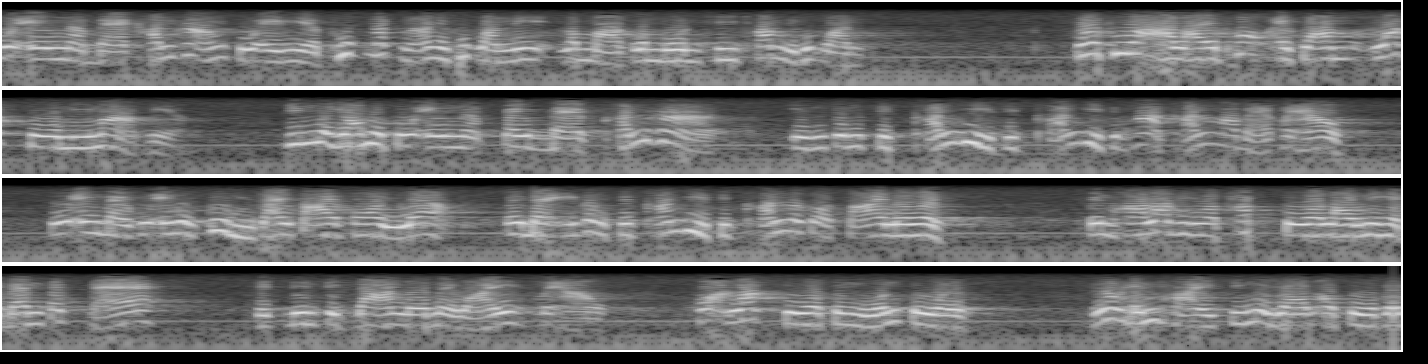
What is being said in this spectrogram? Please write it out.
ตัวเองน่ะแบกขันห้าของตัวเองเนี่ย ทุกนักหนาอยู่ทุกวันนี้ลำบากลำบนชีช้ำอยู่ทุกวัน เพราะเพื่ออะไรเพราะไอ้ความรักตัวมีมากเนี่ย จึงไม่ยอมให้ตัวเองน่ะไปแบกขันห้าอินเป็นสิบขันยี่สิบขันยี่สิบห้าขันมาแบกไม่เอาตัวเองแบกตัวเองก็กลุ้มใจตายพออยู่แล้ว ไปแบกอีกตั้งสิบขันยี่สิบขันแล้วก็ตายเลย เป็นภาระที่มาทับตัวเรานี่ให้แบนแต่แฉติดดินติดดานเลยไม่ไหวไม่เอา เพราะรักตัวสงวนตัว แล้วเห็นภัยจึงไม่ยอมเอาตัวไป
